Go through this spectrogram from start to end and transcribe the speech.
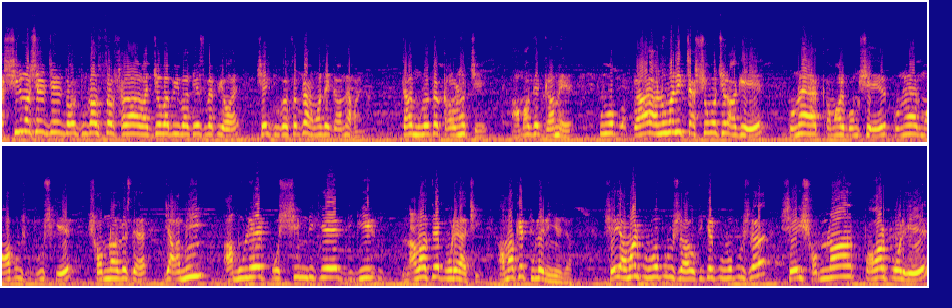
আশ্বিন মাসের যে দুর্গা উৎসব সারা রাজ্যব্যাপী বা দেশব্যাপী হয়, সেই দুর্গা উৎসবটা আমাদের গ্রামে হয় না। তার মূলত কারণ হচ্ছে, আমাদের গ্রামে পূর্ব প্রায় আনুমানিক চারশো বছর আগে কোনো এক আমার বংশের, কোনো এক মহাপুরুষ, পুরুষকে স্বপ্নাদেশ দেয় যে আমি আমুলের পশ্চিম দিকে দিঘির নালাতে পড়ে আছি, আমাকে তুলে নিয়ে যা। সেই আমার পূর্বপুরুষরা, অতীতের পূর্বপুরুষরা সেই স্বপ্ন পাওয়ার পরে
